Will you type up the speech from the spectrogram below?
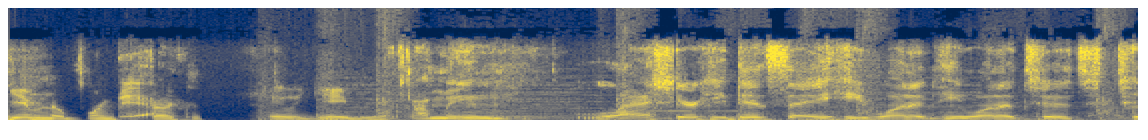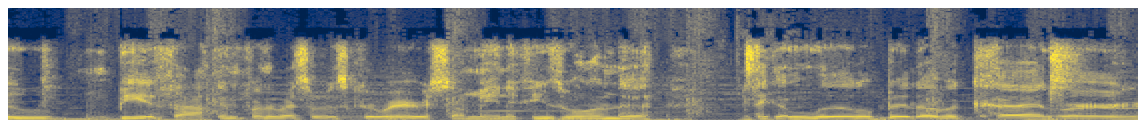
giving no blank Yeah. shirt to Taylor Gabriel. I mean, last year he did say he wanted he wanted to to be a Falcon for the rest of his career. So I mean, if he's willing to take a little bit of a cut, or you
